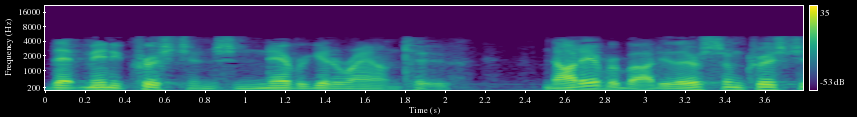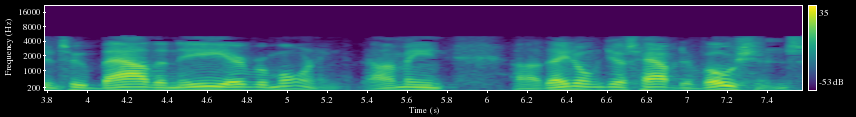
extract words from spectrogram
that many Christians never get around to. Not everybody. There's some Christians who bow the knee every morning. I mean, uh, they don't just have devotions.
